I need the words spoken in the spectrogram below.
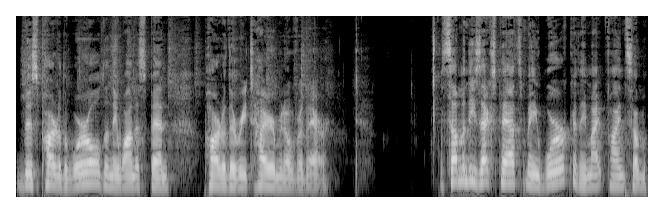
this part of the world and they want to spend part of their retirement over there. Some of these expats may work and they might find some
